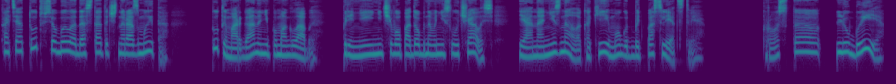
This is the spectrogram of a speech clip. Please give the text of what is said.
Хотя тут все было достаточно размыто. Тут и Моргана не помогла бы. При ней ничего подобного не случалось, и она не знала, какие могут быть последствия. Просто любые.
